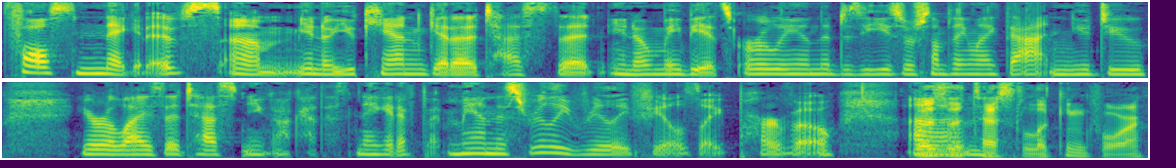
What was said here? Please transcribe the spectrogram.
false negatives. Um, you know, you can get a test that you know maybe it's early in the disease or something like that, and you do your ELISA test, and you go, God, that's negative. But man, this really, really feels like parvo. What is Um, the test looking for?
